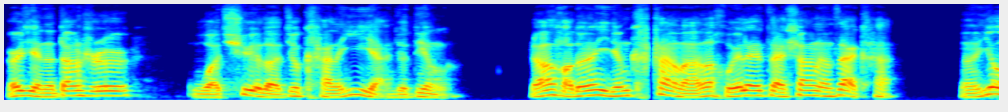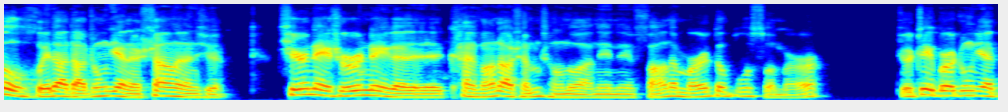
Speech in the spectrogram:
而且呢，当时我去了就看了一眼就定了，然后好多人已经看完了，回来再商量再看，嗯，又回到到中介那商量去。其实那时候那个看房到什么程度啊？那那房的门都不锁门，就这波中介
